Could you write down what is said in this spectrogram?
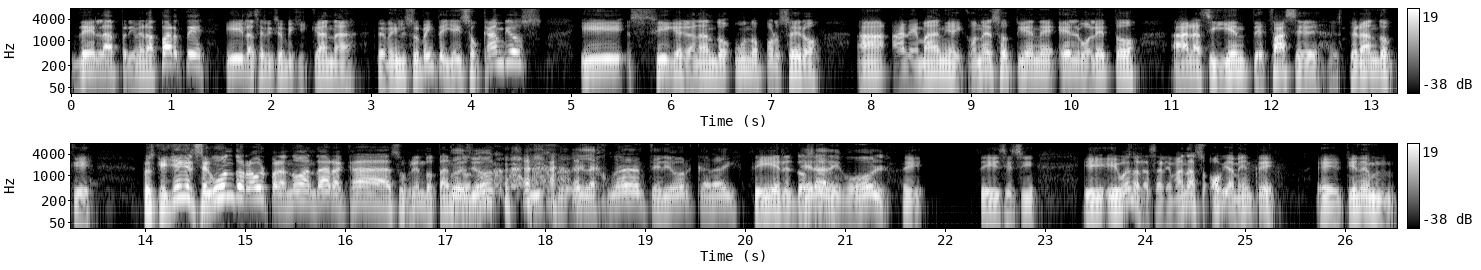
de la primera parte y la selección mexicana femenil sub-20 ya hizo cambios y sigue ganando 1 por 0 a Alemania y con eso tiene el boleto a la siguiente fase esperando que pues que llegue el segundo Raúl para no andar acá sufriendo tanto Pues yo, ¿no? hijo, en la jugada anterior, caray. Sí, eres 2 Era de gol. Sí, sí, sí, sí. Y, y bueno, las alemanas obviamente eh, tienen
